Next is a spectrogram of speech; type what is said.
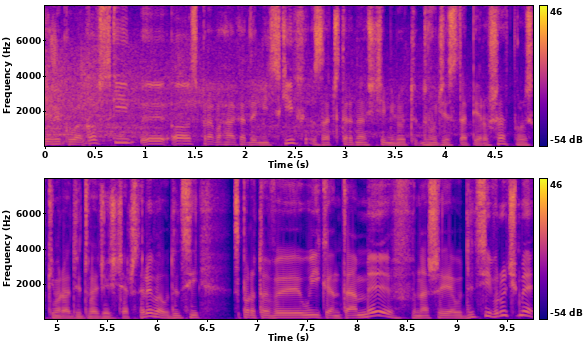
Jerzy Kułakowski y, o sprawach akademickich za 14 minut 21 w Polskim Radiu 24 w audycji Sportowy Weekend. A my w naszej audycji wróćmy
